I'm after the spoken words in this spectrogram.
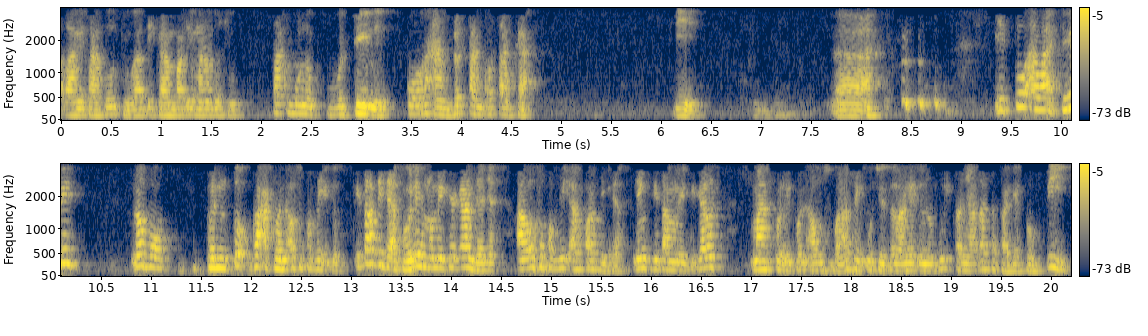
Langit satu, dua, tiga, empat, lima, enam, tujuh. Tak mono gede nih, orang ambek tanpa cagak. Di. Nah, itu dhewe nopo bentuk keagungan Allah seperti itu. Kita tidak boleh memikirkan hanya Allah seperti apa tidak. Ini kita memikirkan makhluk pun Allah subhanahu wa uji langit itu ternyata sebagai bukti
